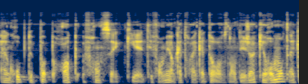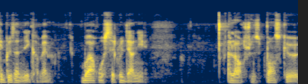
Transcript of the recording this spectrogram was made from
un groupe de pop rock français qui a été formé en 94, donc déjà qui remonte à quelques années quand même, voire au siècle dernier. Alors je pense que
